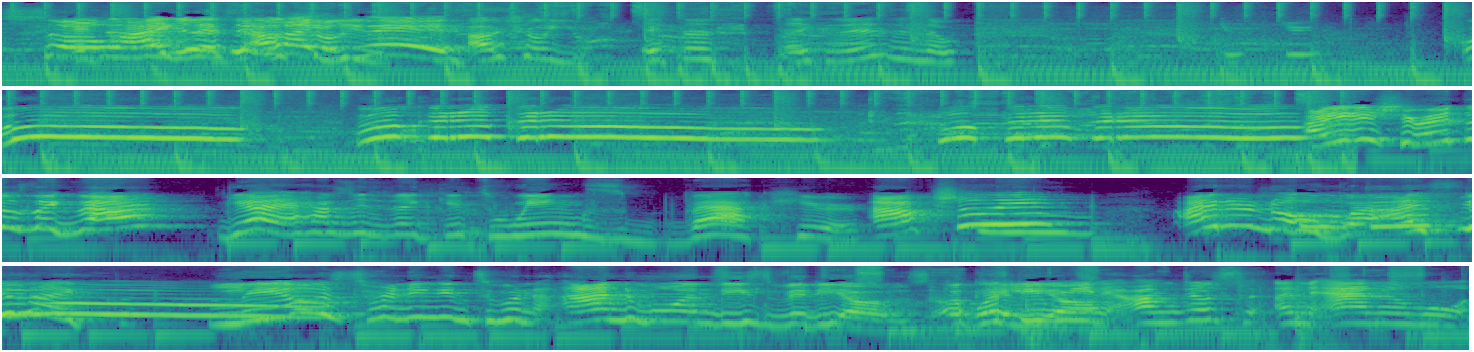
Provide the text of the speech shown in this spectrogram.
So I like this. I'll like show you. this. I'll show you. It does like this and the. Ooh! Are you sure it does like that? Yeah, it has it like its wings back here. Actually, I don't know, but I feel like oh. Leo is turning into an animal in these videos. Okay, What do you Leo. mean? I'm just an animal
